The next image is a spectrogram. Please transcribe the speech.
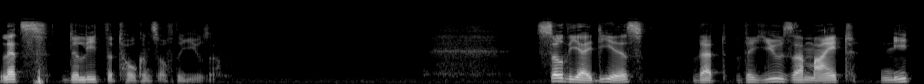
Let's delete the tokens of the user. So the idea is that the user might need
